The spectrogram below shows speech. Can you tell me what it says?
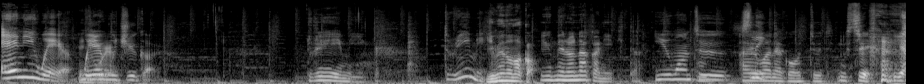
anywhere, where Anywhere. would you go? Dreaming. Dreaming. 夢の中夢の中に行きたい。You want to I sleep. wanna go to 失礼。いや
